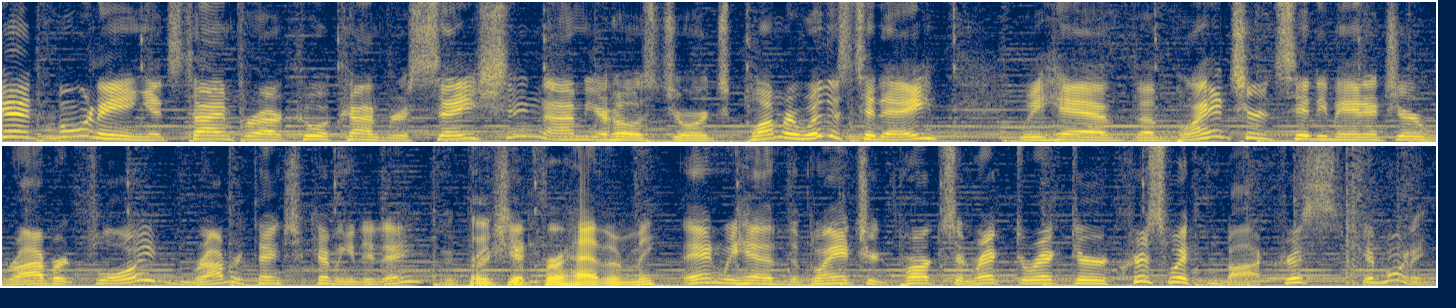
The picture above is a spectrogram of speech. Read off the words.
Good morning. It's time for our KOOL Konversation. I'm your host, George Plummer. With us today, we have uh, Blanchard City Manager Robert Floyd. Robert, thanks for coming in today. We Thank you appreciate it. for having me. And we have the Blanchard Parks and Rec Director, Chris Wittenbach. Chris, good morning.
